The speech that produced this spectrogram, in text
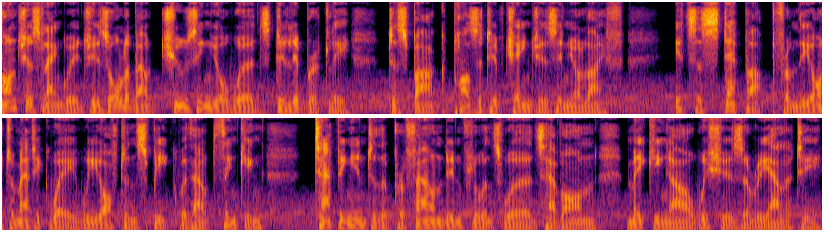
Conscious language is all about choosing your words deliberately to spark positive changes in your life. It's a step up from the automatic way we often speak without thinking, tapping into the profound influence words have on making our wishes a reality.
